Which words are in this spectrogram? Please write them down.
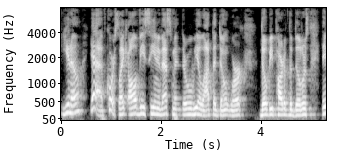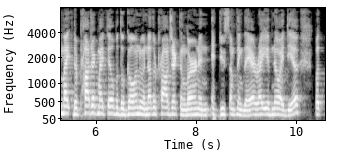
you know, yeah, of course, like all VC and investment, there will be a lot that don't work. They'll be part of the builders. They might, their project might fail, but they'll go into another project and learn and, and do something there, right? You have no idea, but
